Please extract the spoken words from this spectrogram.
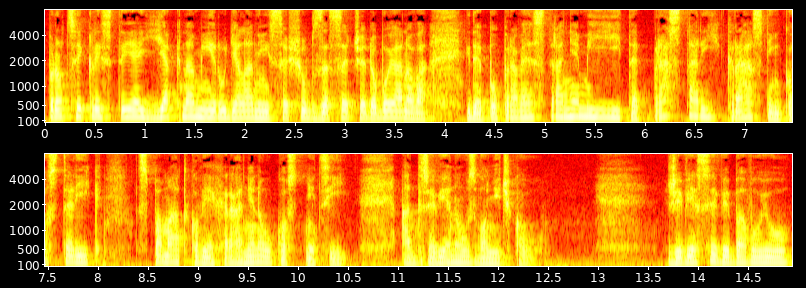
Pro cyklisty je jak na míru dělaný sešup ze Seče do Bojanova, kde po pravé straně míjíte prastarý krásný kostelík s památkově chráněnou kostnicí a dřevěnou zvoničkou. Živě si vybavuju,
